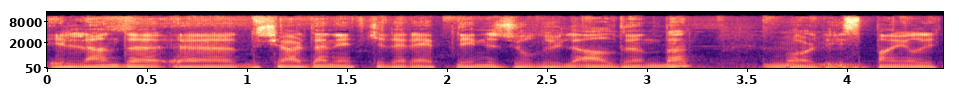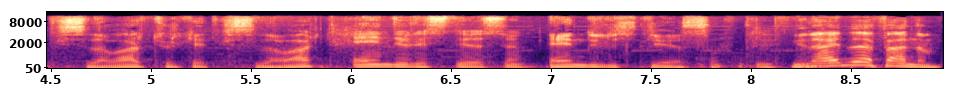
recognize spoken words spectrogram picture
İrlanda e, dışarıdan etkileri hep deniz yoluyla aldığından Hmm. orada İspanyol etkisi de var, Türk etkisi de var. Endülüs diyorsun. Endülüs diyorsun. Günaydın efendim.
